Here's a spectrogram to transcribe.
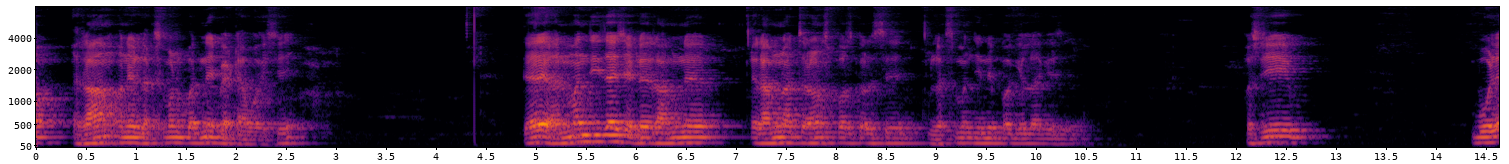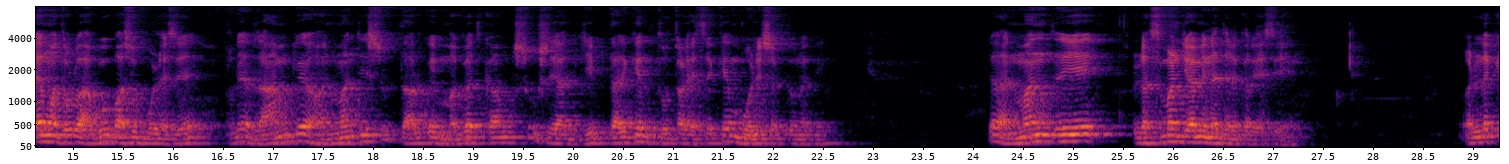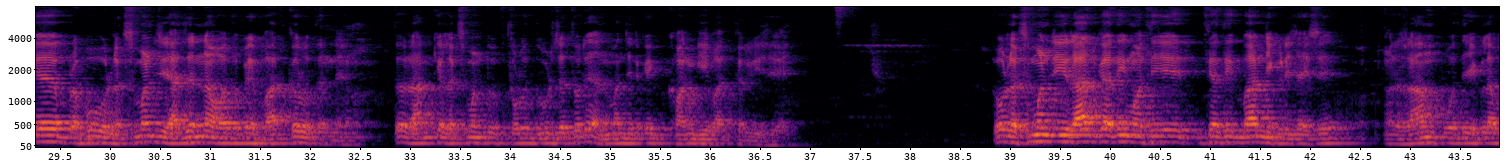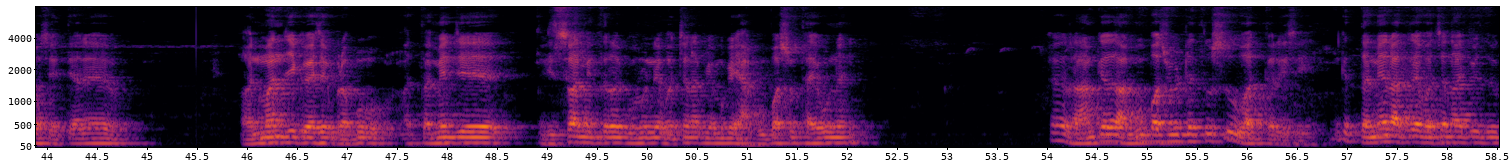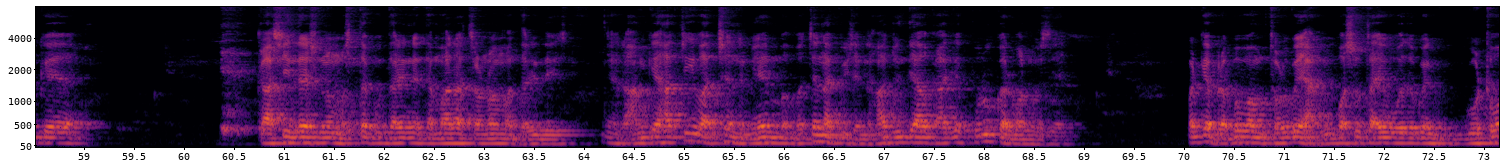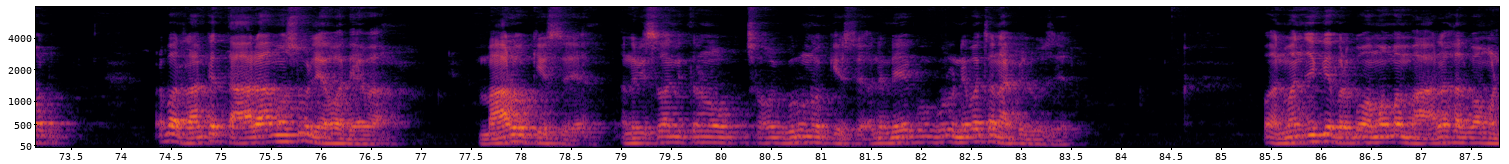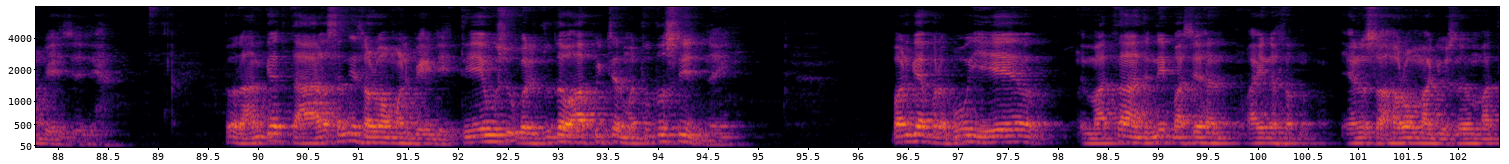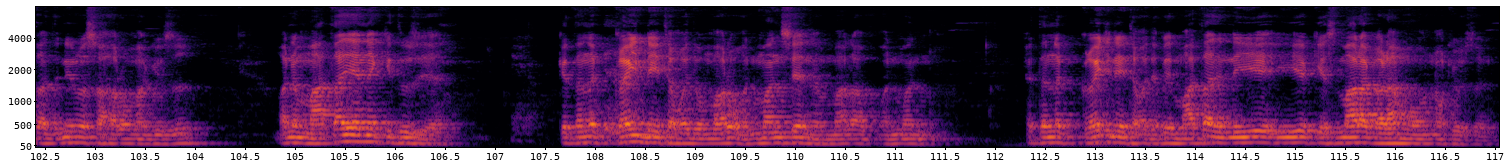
રામ અને લક્ષ્મણ બંને બેઠા હોય છે. ત્યારે હનુમાનજી જાય છે એટલે રામને, રામના ચરણ સ્પર્શ કરશે લક્ષ્મણજીને પગે લાગે છે. પછી બોલ્યામાં થોડું આગું પાછું બોલે છે. એટલે રામ કે, હનુમાનજી, શું તારું કોઈ મગજ કામ શું છે? આ જીભ તારી કેમ તોતળે છે? કેમ બોલી શકતો નથી? હનુમાનજી લક્ષ્મણજી અમે નજર કરે છે એટલે કે, પ્રભુ, લક્ષ્મણજી હાજર ના હોય તો કંઈ વાત કરું તમને તો રામ કે, લક્ષ્મણ, તું થોડું દૂર જતો રહે. હનુમાનજીને કંઈક ખાનગી વાત કરવી છે. તો લક્ષ્મણજી રાજગાદીમાંથી ત્યાંથી બહાર નીકળી જાય છે. અને રામ પોતે એકલા બસે ત્યારે હનુમાનજી કહે છે, પ્રભુ, તમે જે વિશ્વામિત્ર ગુરુને વચન આપ્યું, એમાં કંઈ આગું પાછું થાય એવું નહીં? રામ કે આગું પાછું એટલે તું શું વાત કરી છે કે, તમે રાત્રે વચન આપ્યું હતું કે કાશી નરેશનું મસ્તક ઉતારીને તમારા ચરણોમાં ધરી દઈશ. રામ કે સાચી વાત છે ને, મેં વચન આપ્યું છે ને હા સુધી આ કાર્ય પૂરું કરવાનું છે. પણ કે પ્રભુ, આમ થોડું કંઈ આગું પાછું થાય એવું હોય તો કંઈ ગોઠવાનું બરાબર, રામ કે તારામાં શું લેવા દેવા? મારો કેસ છે અને વિશ્વામિત્રનો ગુરુનો કેસ છે અને મેં ગુરુને વચન આપેલું છે. પણ હનુમાનજી કે, પ્રભુ, આમાં મારે હલવા મણ પે છે તો રામ કે તારા સની હળવા મણ પે છે તે એવું શું કર્યું? તું તો આ પિક્ચરમાં તું તો સી જ નહીં. પણ કે, પ્રભુ, એ માતા અંજની પાસે આવીને એનો સહારો માગ્યો છે માતા અંજનીનો સહારો માગ્યો છે અને માતાએ એને કીધું છે કે તને કંઈ જ નહીં થવા દો મારો હનુમાન છે ને, મારા હનુમાન. એ તને કંઈ જ નહીં થવા દે. ભાઈ, માતાજીને એ એ કેસ મારા ગળામાં નોખ્યો છે.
